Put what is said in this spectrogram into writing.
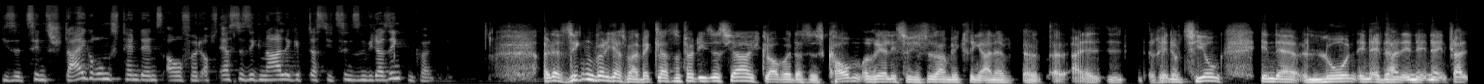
diese Zinssteigerungstendenz aufhört, ob es erste Signale gibt, dass die Zinsen wieder sinken könnten. Also das Sinken würde ich erstmal weglassen für dieses Jahr. Ich glaube, das ist kaum realistisch zu sagen, wir kriegen eine, äh, eine Reduzierung in der Lohn, in der, in der,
